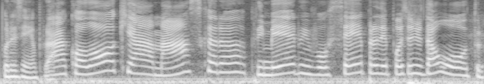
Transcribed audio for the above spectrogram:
por exemplo, ah, coloque a máscara primeiro em você para depois ajudar o outro.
